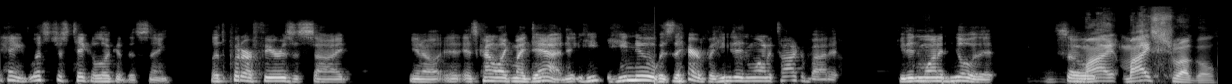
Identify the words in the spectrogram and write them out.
hey, let's just take a look at this thing. Let's put our fears aside. You know, it- it's kind of like my dad. He he knew it was there, but he didn't want to talk about it. He didn't want to deal with it. So my my struggle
